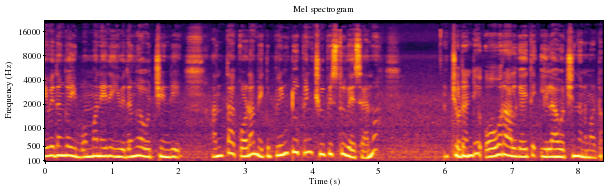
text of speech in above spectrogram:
ఏ విధంగా ఈ బొమ్మ అనేది ఈ విధంగా వచ్చింది అంతా కూడా మీకు పిన్ టు పిన్ చూపిస్తూ వేశాను. చూడండి ఓవరాల్గా అయితే ఇలా వచ్చిందనమాట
